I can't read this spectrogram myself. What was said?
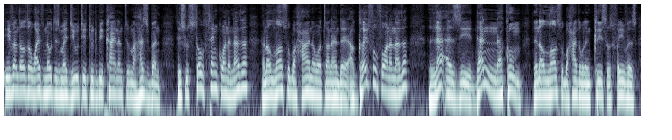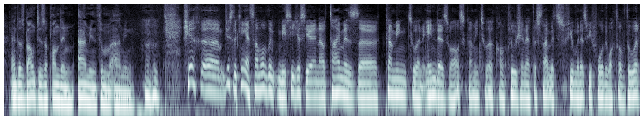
Even though the wife knows it is my duty to be kind unto my husband They should still thank one another And Allah subhanahu wa ta'ala And they are grateful for one another La azidannakum. Then Allah subhanahu wa ta'ala will increase those favors and those bounties upon them. Amin thumma amin. Mm-hmm. Sheikh, uh, just looking at some of the messages here, and our time is uh, coming to an end as well. It's coming to a conclusion at this time. It's a few minutes before the waqt of word.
